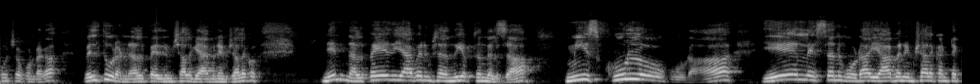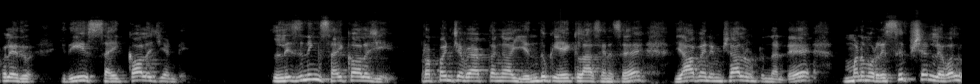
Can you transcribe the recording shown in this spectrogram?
కూర్చోకుండా వెళ్తూ రండి. నలభై ఐదు నిమిషాలకు యాభై నిమిషాలకు. నేను నలభై ఐదు యాభై నిమిషాలు ఎందుకు చెప్తాను తెలుసా? మీ స్కూల్లో కూడా ఏ లెసన్ కూడా యాభై నిమిషాల కంటే ఎక్కువ లేదు. ఇది సైకాలజీ అండి. Listening psychology. ప్రపంచవ్యాప్తంగా ఎందుకు ఏ క్లాస్ అయినా సరే యాభై నిమిషాలు ఉంటుందంటే మనము reception level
